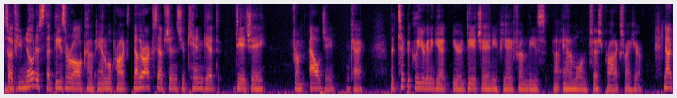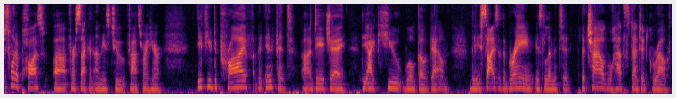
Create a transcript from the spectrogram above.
So if you notice that these are all kind of animal products, now there are exceptions. You can get DHA from algae, okay? But typically you're going to get your DHA and EPA from these uh, animal and fish products right here. Now I just want to pause uh, for a second on these two fats right here. If you deprive an infant uh, DHA, the IQ will go down. The size of the brain is limited. The child will have stunted growth.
